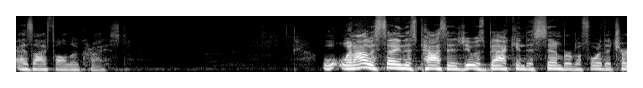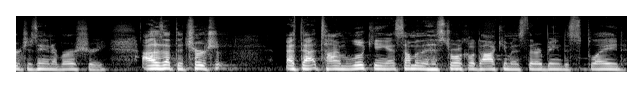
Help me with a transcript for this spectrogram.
as I follow Christ. When I was studying this passage, it was back in December before the church's anniversary. I was at the church at that time looking at some of the historical documents that are being displayed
